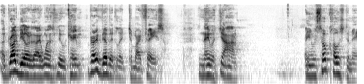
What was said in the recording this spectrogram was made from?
a drug dealer that I once knew came very vividly to my face. His name was John. And he was so close to me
